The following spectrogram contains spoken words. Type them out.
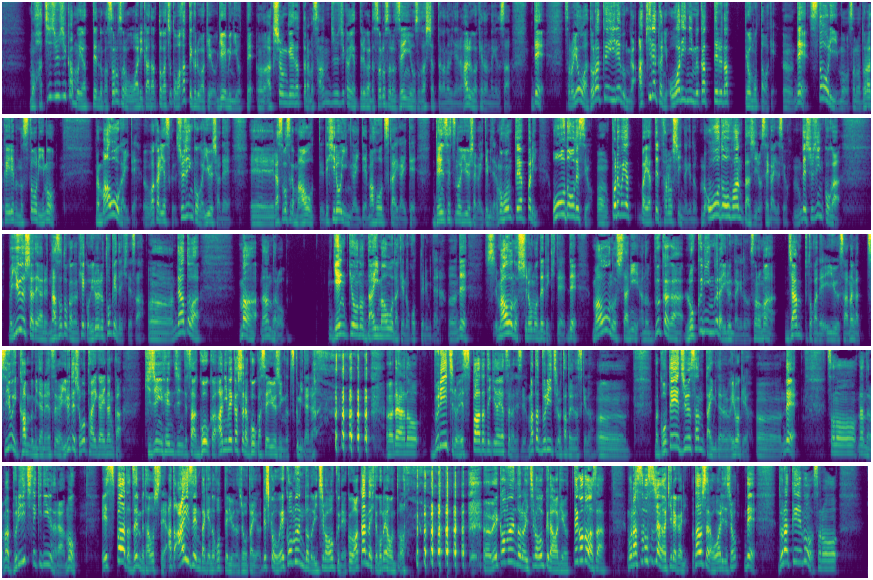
もう80時間もやってんのかそろそろ終わりかなとかちょっと分かってくるわけよ。ゲームによって、うん、アクションゲーだったらまあ30時間やってるからそろそろ全要素出しちゃったかなみたいなあるわけなんだけどさ。でその要はドラクエ11が明らかに終わりに向かってるなって思ったわけ、うん、でストーリーもそのドラクエ11のストーリーも魔王がいて、うん、分かりやすく。主人公が勇者で、えー、ラスボスが魔王っていう。でヒロインがいて魔法使いがいて伝説の勇者がいてみたいな。もうほんとやっぱり王道ですよ、うん、これもやっぱやってて楽しいんだけど王道ファンタジーの世界ですよ。で主人公が、まあ、勇者である謎とかが結構いろいろ解けてきてさ、うん、であとはまあなんだろう。元凶の大魔王だけ残ってるみたいな、うん、で魔王の城も出てきてで魔王の下にあの部下が6人ぐらいいるんだけどそのまあジャンプとかでいうさなんか強い幹部みたいなやつらがいるでしょ？大概なんか鬼人変人でさ豪華アニメ化したら豪華声優陣がつくみたいな。だからあのブリーチのエスパーダ的なやつらですよ。またブリーチの例え出すけど。うん。まあ後手13体みたいなのがいるわけよ。うん。でそのなんだろう。まあブリーチ的に言うならもうエスパーダ全部倒して、あとアイゼンだけ残ってるような状態よ。で、しかもウェコムンドの一番奥で、これわかんない人ごめん、ほんと。ウェコムンドの一番奥なわけよ。ってことはさ、もうラスボスじゃん、明らかに。倒したら終わりでしょ？で、ドラクエも、その、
